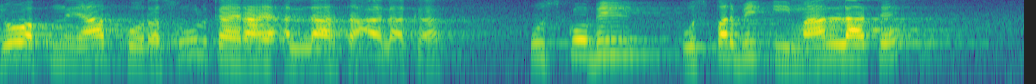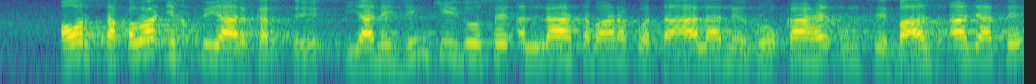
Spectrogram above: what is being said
जो अपने आप को रसूल कह रहा है अल्लाह ताला का, उसको भी, उस पर भी ईमान लाते और तकवा इख्तियार करते। यानी जिन चीज़ों से अल्लाह तबारक व ताली ने रोका है, उनसे बाज आ जाते।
